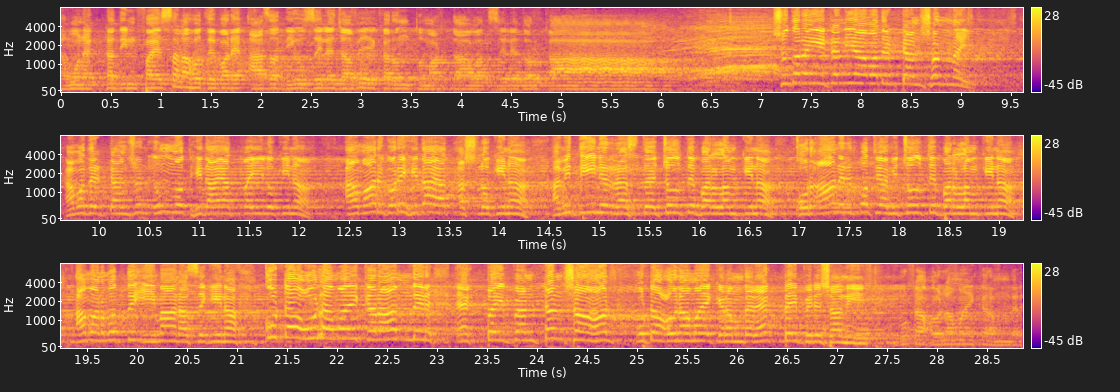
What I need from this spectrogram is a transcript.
এমন একটা দিন ফয়সালা হতে পারে, আজাদিও জেলে যাবে, কারণ তোমার দাওয়াত জেলে দরকার। সুতরাং এটা নিয়ে আমাদের টেনশন নাই। আমাদের টেনশন উম্মত হিদায়াত পাইল কিনা? আমার ঘরে হিদায়াত আসলো কিনা? আমি দিনের রাস্তায় চলতে পারলাম কিনা? কোরআনের পথে আমি চলতে পারলাম কিনা? আমার মধ্যে ইমান আছে কিনা? গোটা ওলামাই কেরামদের একটাই টেনশন গোটা ওলামাই কেরামদের একটাই পেরেশানি গোটা ওলামাই কেরামদের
